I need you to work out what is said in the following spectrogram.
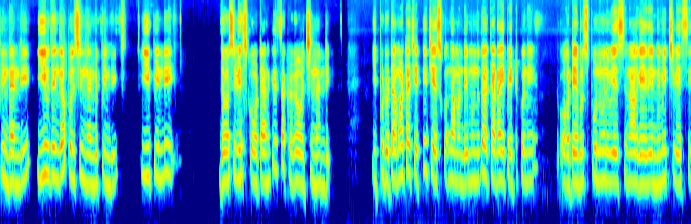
పిండి అండి ఈ విధంగా పులిసిందండి పిండి. ఈ పిండి దోశ వేసుకోవటానికి చక్కగా వచ్చిందండి. ఇప్పుడు టమాటా చట్నీ చేసుకుందామండి. ముందుగా కడాయి పెట్టుకొని ఒక టేబుల్ స్పూన్ నూనె వేసి నాలుగైదు ఎండుమిర్చి వేసి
